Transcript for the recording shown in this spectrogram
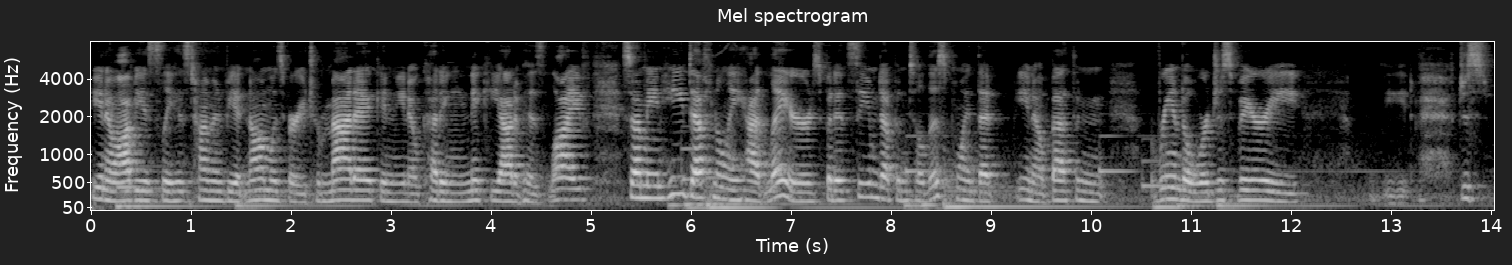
you know, obviously his time in Vietnam was very traumatic, and you know, cutting Nicky out of his life. So I mean, he definitely had layers, but it seemed up until this point that you know Beth and Randall were just very just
